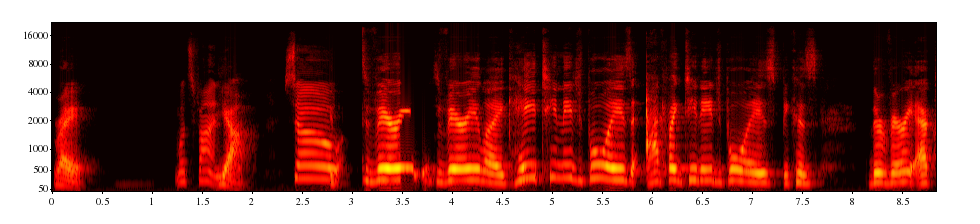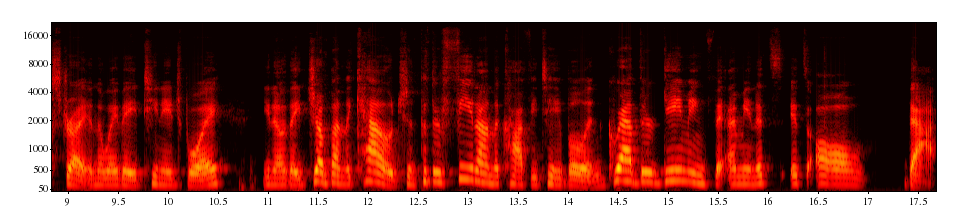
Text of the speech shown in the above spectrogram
Right. what's fun? Yeah. So It's very it's very like, hey teenage boys, act like teenage boys because they're very extra in the way they teenage boy. You know, they jump on the couch and put their feet on the coffee table and grab their gaming thi- I mean, it's it's all that.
